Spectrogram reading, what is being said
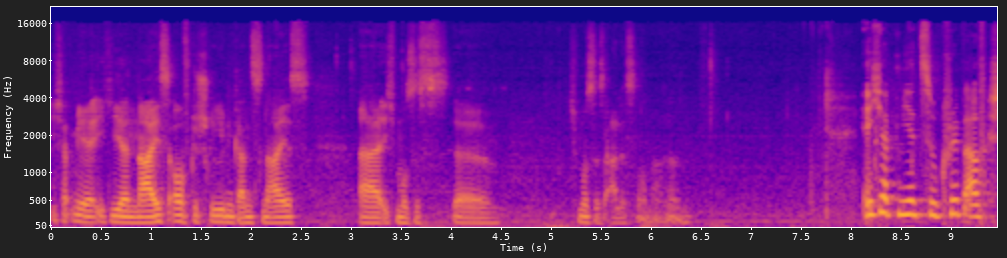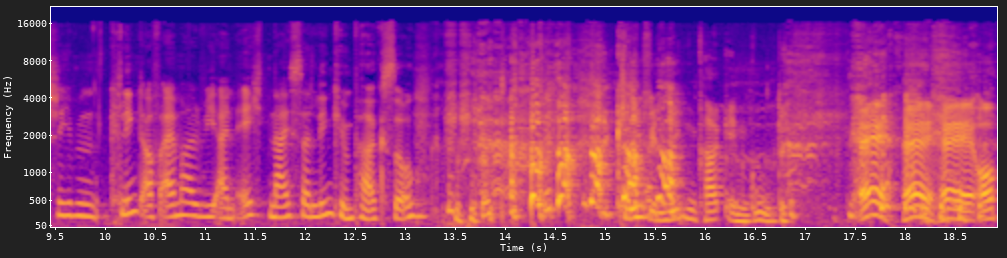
Ich habe mir hier nice aufgeschrieben, ganz nice. Äh, ich muss es, äh, ich muss das alles nochmal hören. Ich habe mir zu Crip aufgeschrieben, klingt auf einmal wie ein echt nicer Linkin Park Song. Klingt wie Linkin Park in gut. Hey, hey, hey, ob.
